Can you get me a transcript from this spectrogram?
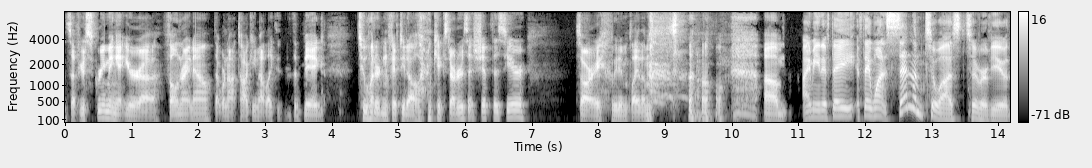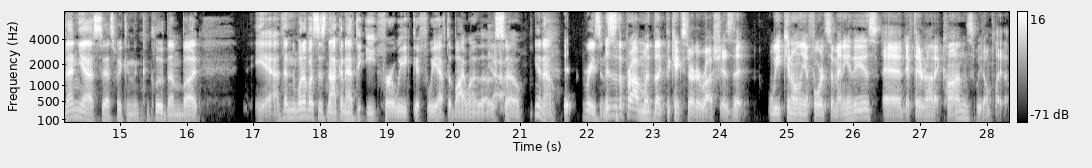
So if you're screaming at your uh, phone right now that we're not talking about like the big $250 Kickstarters that shipped this year, sorry, we didn't play them. so, um, I mean, if they if they want to send them to us to review, then yes, yes, we can conclude them. But yeah, then one of us is not going to have to eat for a week if we have to buy one of those. Yeah. So you know, It- reasons. this is the problem with like the Kickstarter rush is that we can only afford so many of these, and if they're not at cons, we don't play them.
